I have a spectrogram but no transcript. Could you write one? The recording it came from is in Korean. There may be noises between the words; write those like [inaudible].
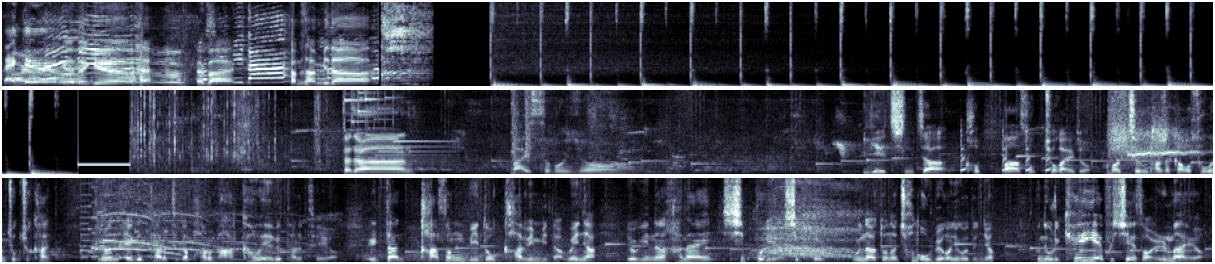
Thank you. Thank you, thank you, bye-bye 감사합니다 짜잔 맛있어 보이죠? 이게 진짜 겉바속촉 알죠? 겉은 바삭하고 속은 촉촉한 그런 에그타르트가 바로 마카오 에그타르트예요. 일단 가성비도 갑입니다. 왜냐? 여기는 하나에 10불이에요 10불. 우리나라 돈은 1,500원이거든요. 근데 우리 KFC에서 얼마예요?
